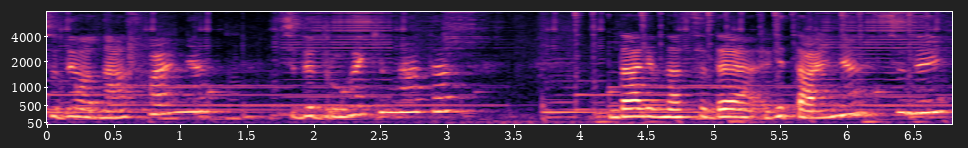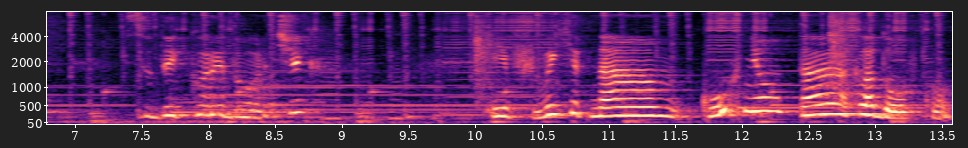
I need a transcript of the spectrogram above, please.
сюди одна спальня, сюди друга кімната. Далі в нас іде вітальня сюди, сюди коридорчик. І вихід на кухню та кладовку.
